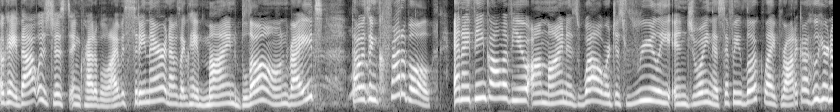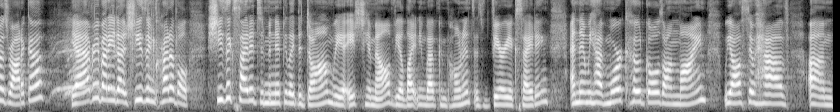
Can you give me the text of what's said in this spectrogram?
Okay, that was just incredible. I was sitting there and I was like, okay, mind blown, right? That was incredible. And I think all of you online as well were just really enjoying this. If we look like Radhika, who here knows Radhika? Yeah, everybody does. She's incredible. She's excited to manipulate the DOM via HTML, via Lightning Web Components. It's very exciting. And then we have more code goals online. We also have um,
